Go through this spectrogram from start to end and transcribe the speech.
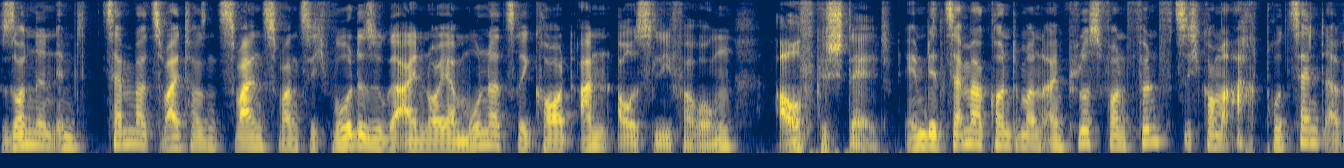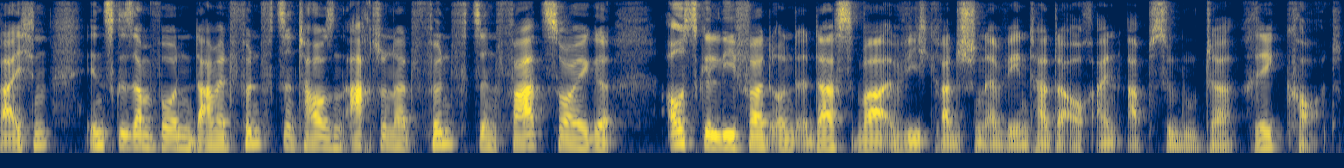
sondern im Dezember 2022 wurde sogar ein neuer Monatsrekord an Auslieferungen aufgestellt. Im Dezember konnte man ein Plus von 50,8% erreichen. Insgesamt wurden damit 15.815 Fahrzeuge ausgeliefert und das war, wie ich gerade schon erwähnt hatte, auch ein absoluter Rekord.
